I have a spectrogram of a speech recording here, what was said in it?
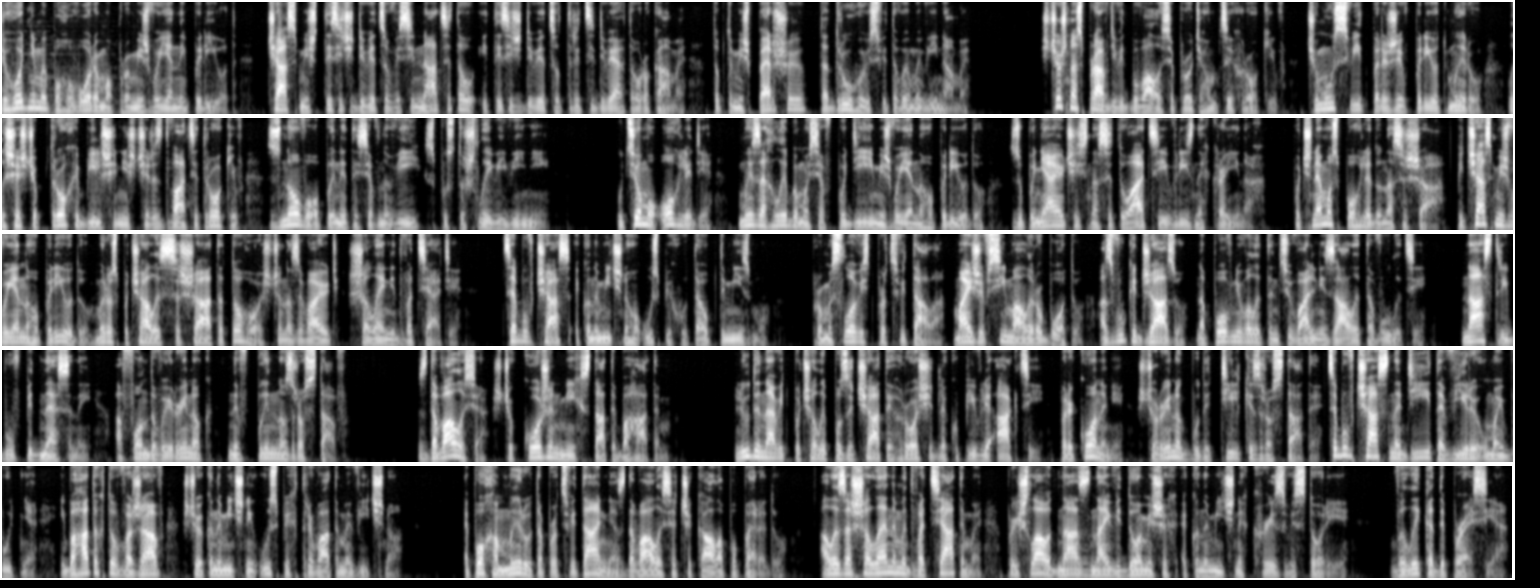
Сьогодні ми поговоримо про міжвоєнний період, час між 1918 і 1939 роками, тобто між Першою та Другою світовими війнами. Що ж насправді відбувалося протягом цих років? Чому світ пережив період миру, лише щоб трохи більше ніж через 20 років знову опинитися в новій спустошливій війні? У цьому огляді ми заглибимося в події міжвоєнного періоду, зупиняючись на ситуації в різних країнах. Почнемо з погляду на США. Під час міжвоєнного періоду ми розпочали з США та того, що називають шалені двадцяті. Це був час економічного успіху та оптимізму. Промисловість процвітала, майже всі мали роботу, а звуки джазу наповнювали танцювальні зали та вулиці. Настрій був піднесений, а фондовий ринок невпинно зростав. Здавалося, що кожен міг стати багатим. Люди навіть почали позичати гроші для купівлі акцій, переконані, що ринок буде тільки зростати. Це був час надії та віри у майбутнє, і багато хто вважав, що економічний успіх триватиме вічно. Епоха миру та процвітання, здавалося, чекала попереду. Але за шаленими двадцятими прийшла одна з найвідоміших економічних криз в історії Велика депресія.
